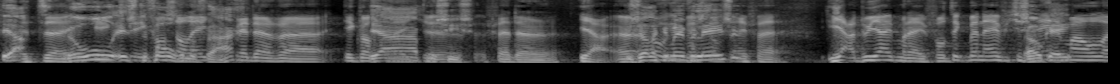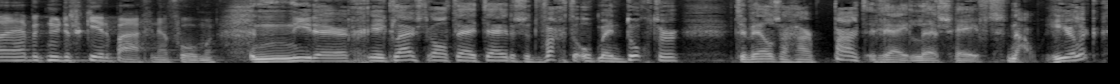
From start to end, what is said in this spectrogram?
Ja, het, Raoul is de ik volgende vraag. Verder, ik was ja, een precies. verder. Ja, Zal ik oh, hem even lezen? Even, ja, doe jij het maar even, want ik ben eventjes okay. helemaal... Uh, heb ik nu de verkeerde pagina voor me. Niet erg. Ik luister altijd tijdens het wachten op mijn dochter... terwijl ze haar paardrijles heeft. Nou, heerlijk.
